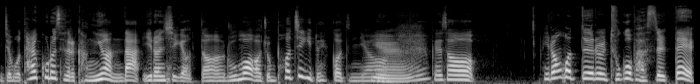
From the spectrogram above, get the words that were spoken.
이제 뭐 탈코르셋을 강요한다 이런 식의 어떤 루머가 좀 퍼지기도 했거든요. 예. 네. 그래서 이런 것들을 두고 봤을 때,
